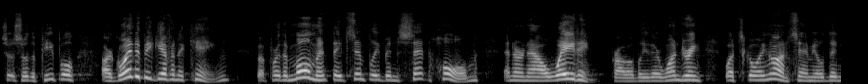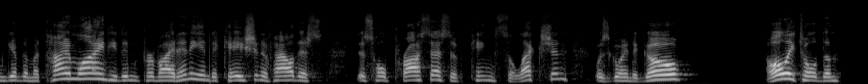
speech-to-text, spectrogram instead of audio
So, so the people are going to be given a king, but for the moment, they'd simply been sent home and are now waiting. Probably they're wondering what's going on. Samuel didn't give them a timeline, he didn't provide any indication of how this this whole process of king selection was going to go. All he told them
